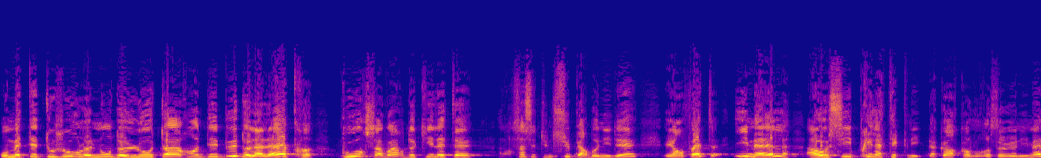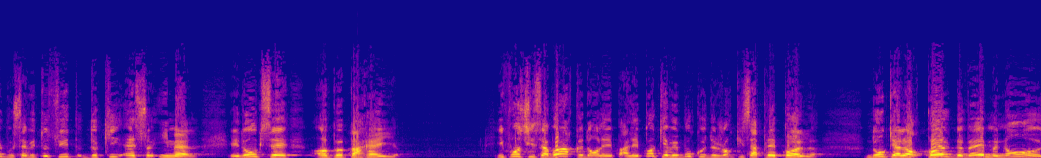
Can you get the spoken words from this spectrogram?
on mettait toujours le nom de l'auteur en début de la lettre pour savoir de qui il était. Alors ça, c'est une super bonne idée. Et en fait, email a aussi pris la technique. D'accord? Quand vous recevez un email, vous savez tout de suite de qui est ce email. Et donc, c'est un peu pareil. Il faut aussi savoir que à l'époque, il y avait beaucoup de gens qui s'appelaient Paul. Donc alors Paul devait maintenant euh,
